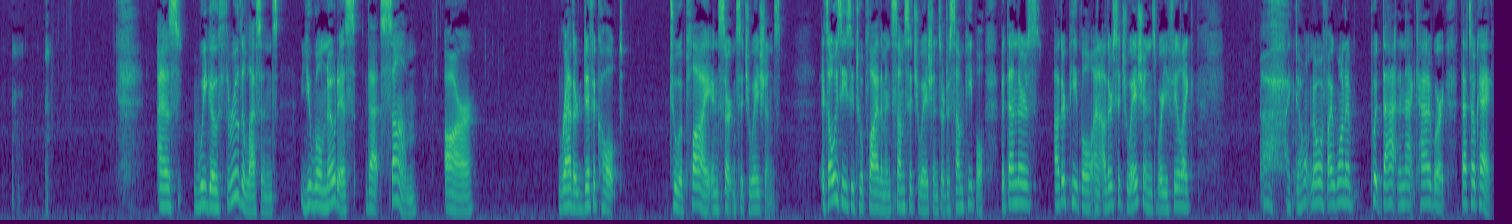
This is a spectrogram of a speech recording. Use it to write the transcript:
As we go through the lessons, you will notice that some are rather difficult to apply in certain situations it's always easy to apply them in some situations or to some people, but then there's other people and other situations where you feel like, I don't know if I want to put that in that category. That's okay.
